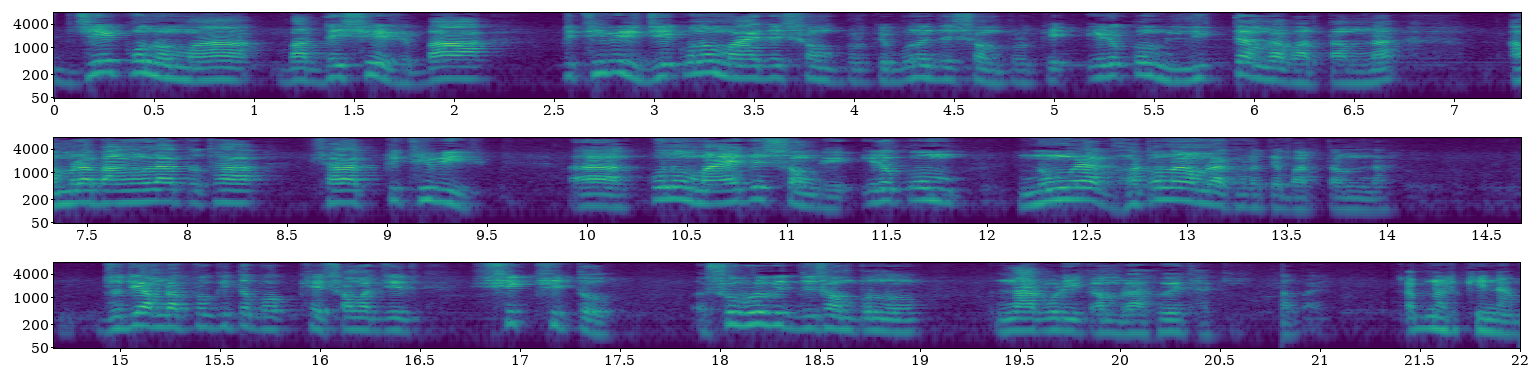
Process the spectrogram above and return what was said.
যে কোনো মা বা দেশের বা পৃথিবীর যে কোনো মায়েদের সম্পর্কে বোনেদের সম্পর্কে এরকম লিখতে আমরা পারতাম না। আমরা বাংলা তথা সারা পৃথিবীর কোনো মায়েদের সঙ্গে এরকম নোংরা ঘটনা আমরা ঘটাতে পারতাম না। যদি আমরা প্রকৃতপক্ষে সমাজের শিক্ষিত শুভবৃদ্ধি সম্পন্ন নাগরিক আমরা হয়ে থাকি। আপনার কি নাম?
